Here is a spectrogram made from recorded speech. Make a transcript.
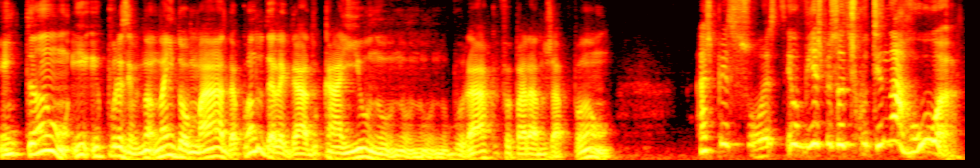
Então, e, e, por exemplo, na, na, Indomada, quando o delegado caiu no, no, no, no buraco e foi parar no Japão, as pessoas, eu vi as pessoas discutindo na rua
